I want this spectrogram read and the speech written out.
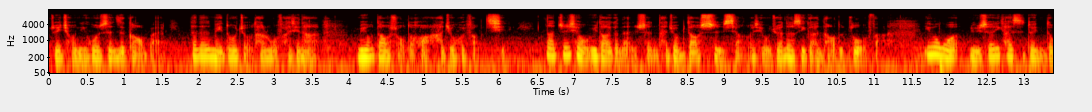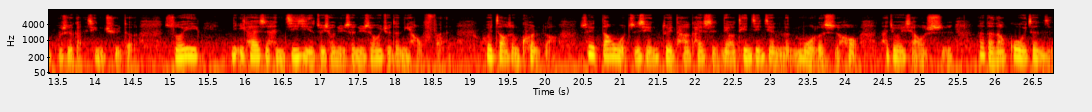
追求你，或者甚至告白，但但是没多久，他如果发现他没有到手的话，他就会放弃。那之前我遇到一个男生，他就比较识相，而且我觉得那是一个很好的做法。因为我女生一开始对你都不是感兴趣的，所以你一开始很积极的追求女生，女生会觉得你好烦，会造成困扰。所以当我之前对他开始聊天渐渐冷漠的时候，他就会消失。那等到过一阵子，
